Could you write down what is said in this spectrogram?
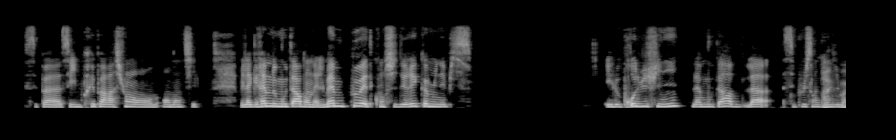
C'est pas, c'est une préparation en, en entier. Mais la graine de moutarde en elle-même peut être considérée comme une épice. Et le produit fini, la moutarde, là, c'est plus un condiment.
